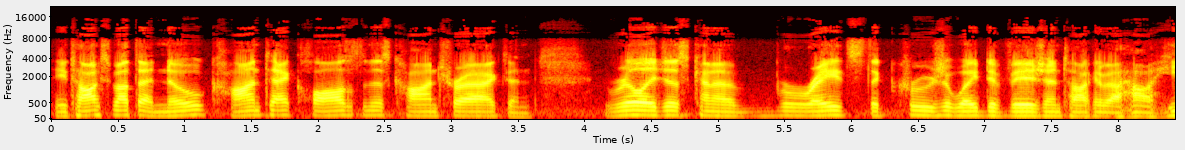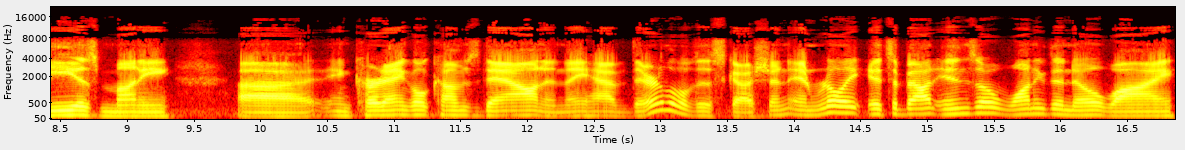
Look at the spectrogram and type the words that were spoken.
He talks about that no contact clause in his contract, and really just kind of berates the cruiserweight division, talking about how he is money. Uh, and Kurt Angle comes down, and they have their little discussion. And really, it's about Enzo wanting to know why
